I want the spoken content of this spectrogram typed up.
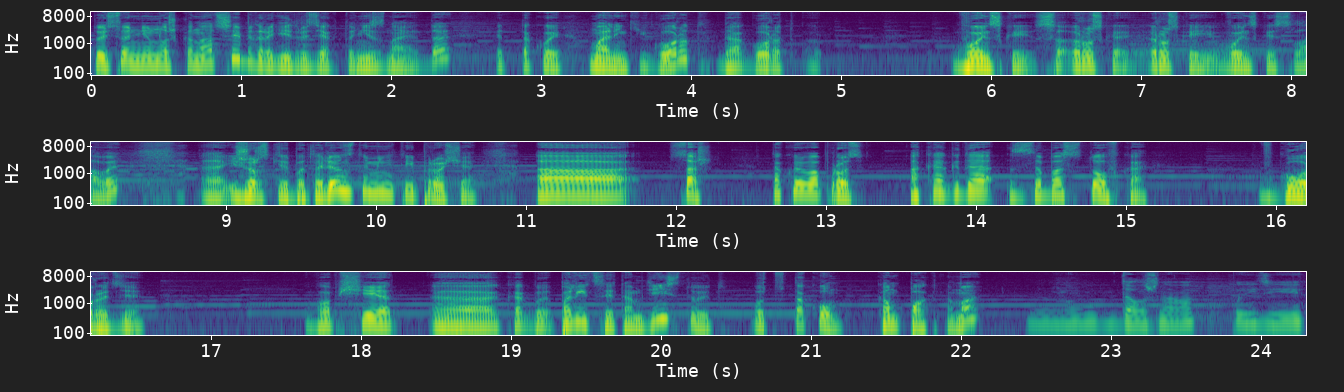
То есть он немножко на отшибе, дорогие друзья, кто не знает, да? Это такой маленький город, да, город э, воинской, русской, русской воинской славы, э, Ижорский батальон знаменитый и прочее. А, Саш, такой вопрос. А когда забастовка в городе, вообще, э, как бы, полиция там действует? Вот в таком компактном, а? Ну, должна, по идее.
